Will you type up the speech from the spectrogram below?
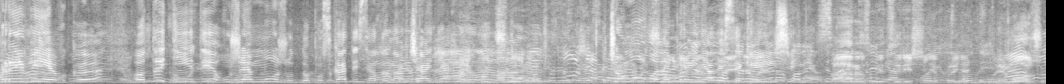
прививки, ото діти вже можуть допускатися до навчання. Почули. Чому вони прийняли таке рішення? Зараз ми це рішення прийняти не можемо.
